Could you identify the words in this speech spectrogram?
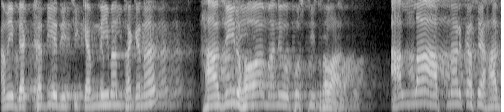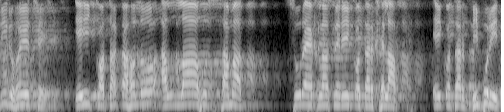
আমি ব্যাখ্যা দিয়ে দিচ্ছি, কেমনে ইমান থাকে না? হাজির হওয়া মানে উপস্থিত হওয়া। আল্লাহ আপনার কাছে হাজির হয়েছে। এই কথাটা হলো আল্লাহ সামাদ। সূরা ইখলাসের এই কথার খেলাফ, এই কথার বিপরীত,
